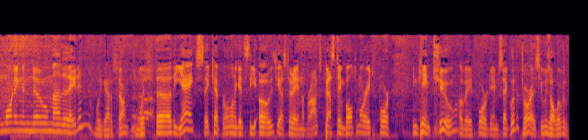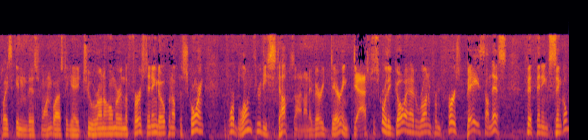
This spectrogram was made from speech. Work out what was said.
morning, Noam Laden. We got to start with uh, the Yanks. They kept rolling against the O's yesterday in the Bronx, besting Baltimore 8 to 4 in game two of a four game set. Gleyber Torres, he was all over the place in this one, blasting a two run homer in the first inning to open up the scoring before blowing through the stop sign on a very daring dash to score the go ahead run from first base on this fifth inning single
